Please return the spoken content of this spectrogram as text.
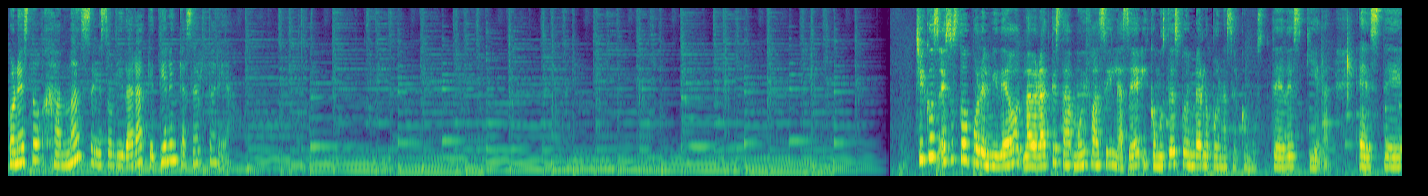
Con esto jamás se les olvidará que tienen que hacer tarea. Chicos, eso es todo por el video. La verdad que está muy fácil de hacer y como ustedes pueden ver, lo pueden hacer como ustedes quieran. Este,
